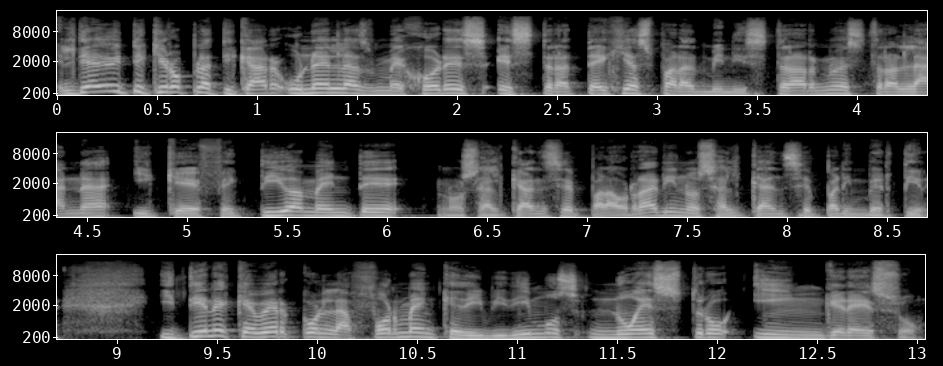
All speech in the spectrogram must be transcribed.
El día de hoy te quiero platicar una de las mejores estrategias para administrar nuestra lana y que efectivamente nos alcance para ahorrar y nos alcance para invertir. Y tiene que ver con la forma en que dividimos nuestro ingreso.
